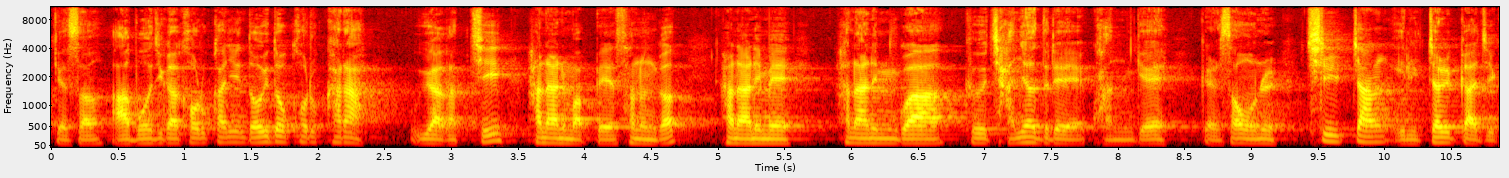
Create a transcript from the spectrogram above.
그래서 아버지가 거룩하니 너희도 거룩하라. 위와 같이 하나님 앞에 서는 것, 하나님의 하나님과 그 자녀들의 관계. 그래서 오늘 7장 1절까지가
